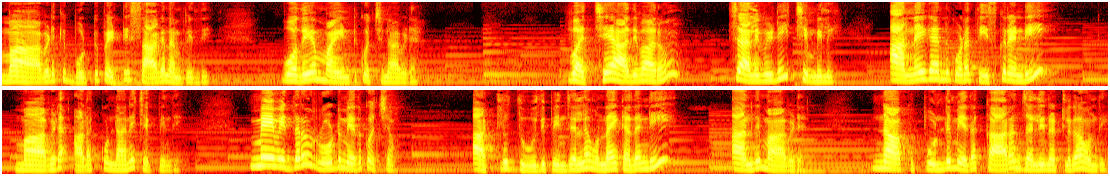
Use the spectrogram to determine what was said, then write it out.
మా ఆవిడకి బొట్టు పెట్టి సాగనంపింది. ఉదయం మా ఇంటికి వచ్చిన ఆవిడ వచ్చే ఆదివారం చలివిడి చిమ్మిలి. ఆ అన్నయ్య గారిని కూడా తీసుకురండి. మా ఆవిడ అడగకుండానే చెప్పింది. మేమిద్దరం రోడ్డు మీదకి వచ్చాం. అట్లు దూది పింజల్లా ఉన్నాయి కదండి? అంది మా ఆవిడ. నాకు పుండు మీద కారం జల్లినట్లుగా ఉంది.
